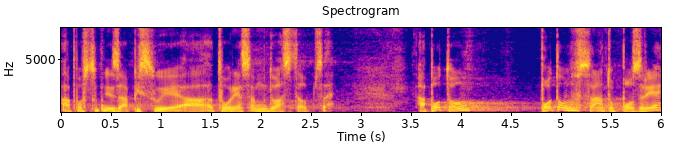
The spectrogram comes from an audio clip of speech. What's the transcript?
a postupne zapisuje a tvoria sa mu dva stĺpce. A potom, potom sa na to pozrie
